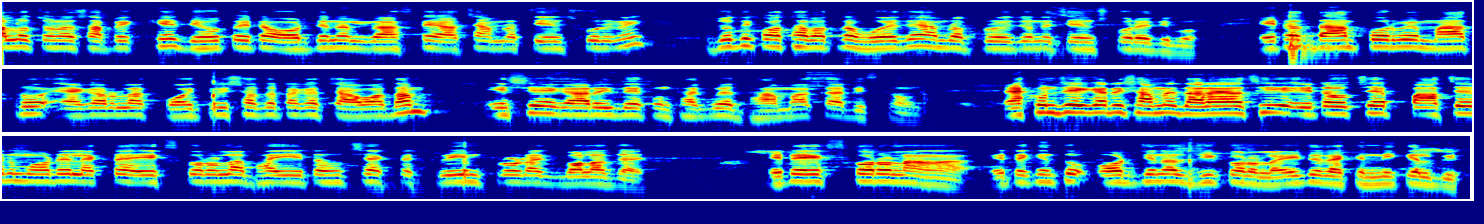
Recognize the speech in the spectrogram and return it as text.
আলোচনা সাপেক্ষে, যেহেতু এটা অরিজিনাল গ্লাসটাই আছে, আমরা চেঞ্জ করে নেই। যদি কথাবার্তা হয়ে যায়, আমরা প্রয়োজনে চেঞ্জ করে দিব। এটার দাম পড়বে মাত্র এগারো লাখ পঁয়ত্রিশ হাজার টাকা চাওয়া দাম। এসে গাড়ি দেখুন, থাকবে ধামাকা ডিসকাউন্ট এখন যে গাড়ি সামনে দাঁড়ায় আছি, এটা হচ্ছে পাঁচের মডেল একটা এক্স করোলা ভাই, এটা হচ্ছে একটা ক্রিম প্রোডাক্ট বলা যায়। এটা এক্স করোলা না, এটা কিন্তু অরিজিনাল জি করোলা এই যে দেখেন নিকেল বিট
